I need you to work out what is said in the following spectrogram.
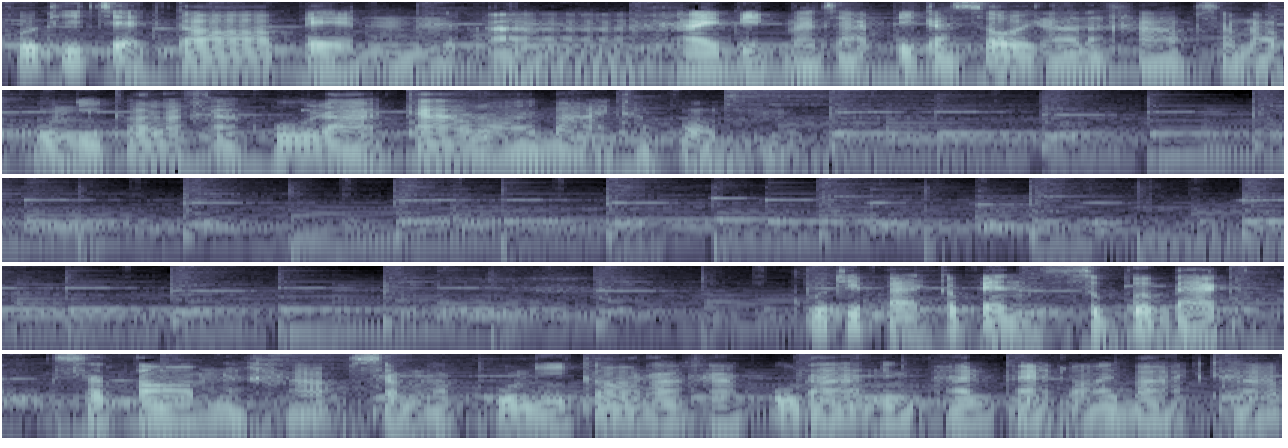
คู่ที่ 7 ก็เป็นไฮบริดมาจากปิกัสโซอีกแล้วนะครับสำหรับคู่นี้ก็ราคาคู่ละ 900 บาทครับผม คู่ที่ 8 ก็เป็น Super Back Storm นะครับสำหรับคู่นี้ก็ราคาคู่ละ1,800 บาทครับ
